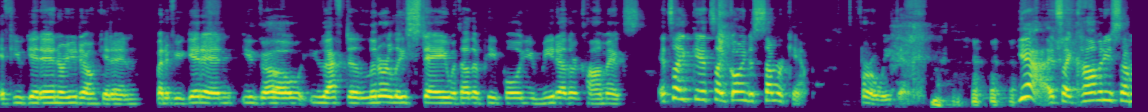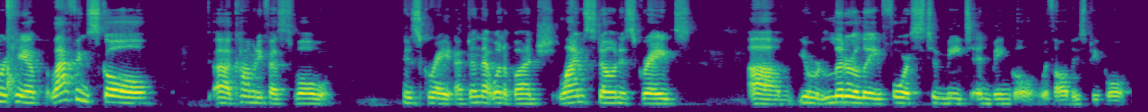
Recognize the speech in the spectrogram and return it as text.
If you get in or you don't get in but if you get in you go you have to literally stay with other people you meet other comics. It's like it's like going to summer camp for a weekend. Yeah it's like comedy summer camp laughing skull uh, comedy festival is great. I've done that one a bunch. Limestone is great. Um, you're literally forced to meet and mingle with all these people.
